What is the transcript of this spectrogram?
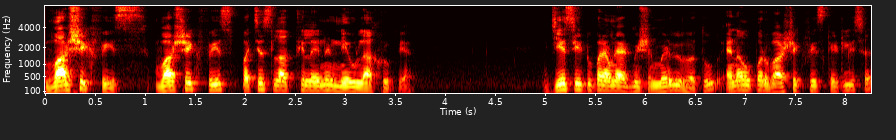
વાર્ષિક ફીસ વાર્ષિક ફીસ પચીસ લાખથી લઈને નેવું લાખ રૂપિયા. જે સીટ ઉપર એમણે એડમિશન મેળવ્યું હતું, એના ઉપર વાર્ષિક ફીસ કેટલી છે?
